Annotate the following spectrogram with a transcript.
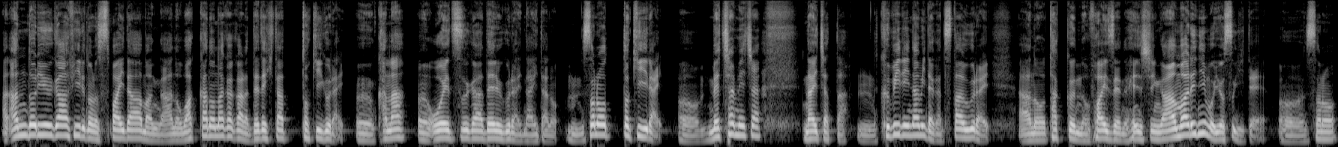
アンドリュー・ガーフィールドのスパイダーマンがあの輪っかの中から出てきた時ぐらい、うん、かな？うん、おえつが出るぐらい泣いたの。うん、その時以来、うん、めちゃめちゃ泣いちゃった。うん、首に涙が伝うぐらい、あの、たっくんのファイゼンの変身があまりにも良すぎて、うん、その、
